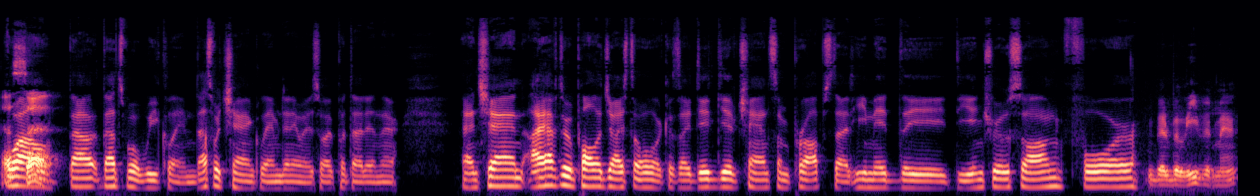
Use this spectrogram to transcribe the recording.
That's well, sad. that that's what we claimed. That's what Chan claimed anyway. So I put that in there. And Chan, I have to apologize to Ola because I did give Chan some props that he made the the intro song for, You better believe it, man.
